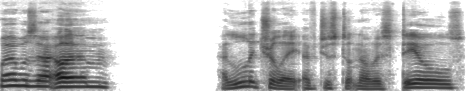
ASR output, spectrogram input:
Where was i? Um i literally have just done no this. Deals.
